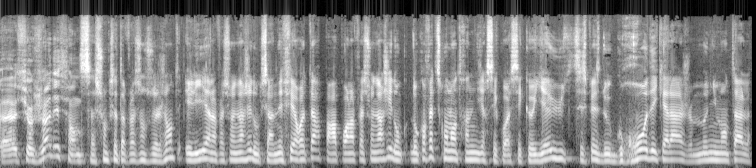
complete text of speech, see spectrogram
euh, sur juin-décembre. Sachant que cette inflation sous-jacente est liée à l'inflation énergie, donc c'est un effet retard par rapport à l'inflation énergie. Donc, donc en fait, ce qu'on est en train de dire, c'est quoi? C'est qu'il y a eu cette espèce de gros décalage monumental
